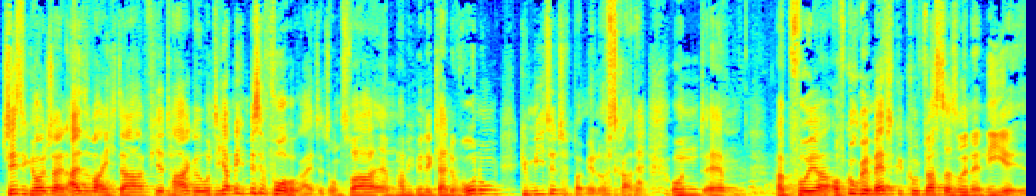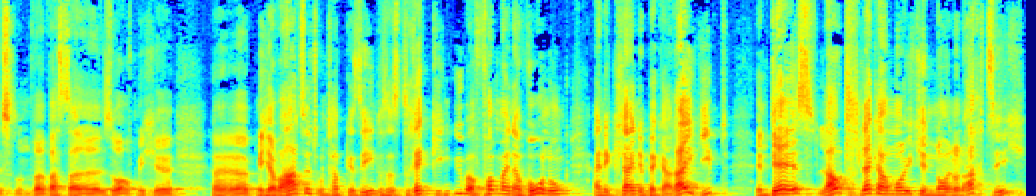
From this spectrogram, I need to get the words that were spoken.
Schleswig-Holstein, also war ich da vier Tage und ich habe mich ein bisschen vorbereitet. Und zwar ähm, habe ich mir eine kleine Wohnung gemietet, bei mir läuft gerade, und ähm, habe vorher auf Google Maps geguckt, was da so in der Nähe ist und was da so auf mich, äh, mich erwartet und habe gesehen, dass es direkt gegenüber von meiner Wohnung eine kleine Bäckerei gibt, in der es laut Schleckermäulchen 89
